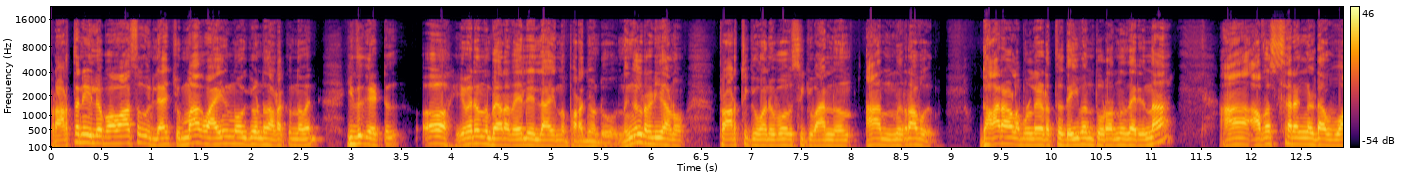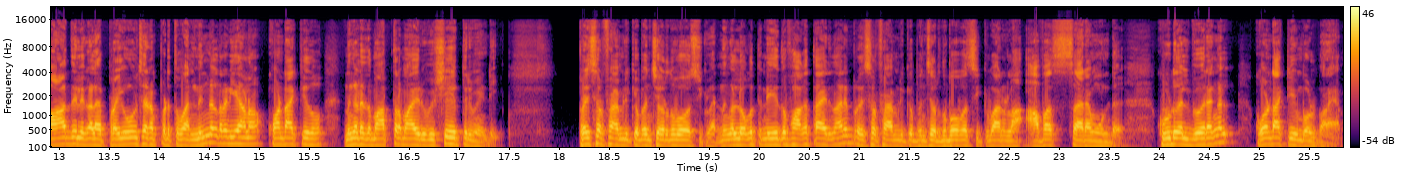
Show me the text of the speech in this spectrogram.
പ്രാർത്ഥനയില്ല ഉപവാസവും ഇല്ല. ചുമ്മാ വായി നോക്കിക്കൊണ്ട് നടക്കുന്നവൻ ഇത് കേട്ട് ഓ ഇവനൊന്നും വേറെ വേലയില്ല എന്ന് പറഞ്ഞുകൊണ്ട് പോകും. നിങ്ങൾ റെഡിയാണോ പ്രാർത്ഥിക്കുവാൻ ഉപവസിക്കുവാൻ ആ നിറവ് ധാരാളമുള്ളയിടത്ത് ദൈവം തുറന്നു തരുന്ന ആ അവസരങ്ങളുടെ വാതിലുകളെ പ്രയോജനപ്പെടുത്തുവാൻ നിങ്ങൾ റെഡിയാണോ കോൺടാക്ട് ചെയ്തോ? നിങ്ങളുടേത് മാത്രമായൊരു വിഷയത്തിന് വേണ്ടി. പ്രൈസർ ഫാമിലിക്കൊപ്പം ചേർന്ന് ഉപവസിക്കുവാൻ. നിങ്ങൾ ലോകത്തിന്റെ ഏത് ഭാഗത്തായിരുന്നാലും പ്രൈസർ ഫാമിലിക്കൊപ്പം ചേർന്ന് ഉപവസിക്കുവാനുള്ള അവസരമുണ്ട്. കൂടുതൽ വിവരങ്ങൾ കോൺടാക്ട് ചെയ്യുമ്പോൾ പറയാം.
